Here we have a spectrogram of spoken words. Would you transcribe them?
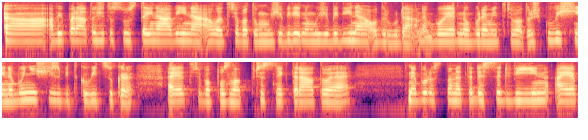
a, a vypadá to, že to jsou stejná vína, ale třeba to může být jedno, může být jiná odrůda, nebo jedno bude mít třeba trošku vyšší nebo nižší zbytkový cukr a je třeba poznat přesně, která to je. Nebo dostanete 10 vín a je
